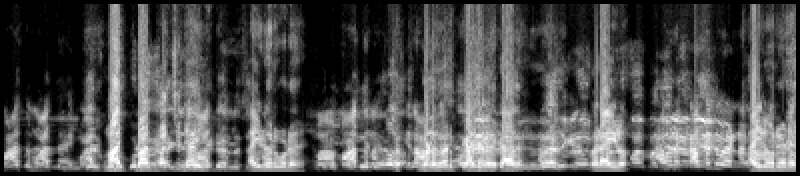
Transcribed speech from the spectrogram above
மாத்து மாத்து நீ மாத்து மாத்து, மாத்து. கட்சி டேய், மாத்து. ஐநூறு கொடு இவ்வளவு பேர் பேசுறதுக்காக ஒரு ஐநூறு ஐநூறு எடு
